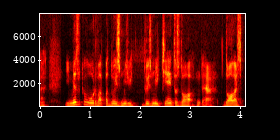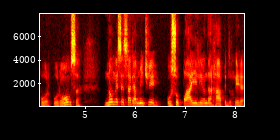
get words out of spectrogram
Né? E mesmo que o ouro vá para 2.000 2.500 dó- é, dólares por, por onça, não necessariamente o supply ele anda rápido. É,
